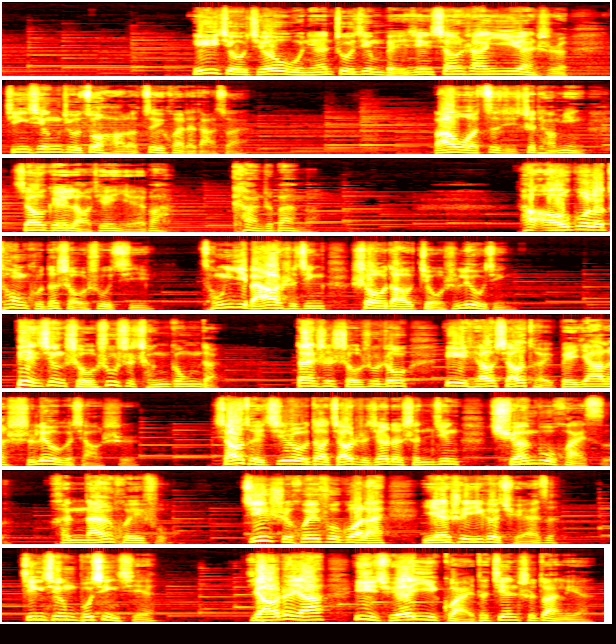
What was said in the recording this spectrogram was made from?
一九九五年住进北京香山医院时，金星就做好了最坏的打算，把我自己这条命交给老天爷吧，看着办吧。他熬过了痛苦的手术期，从一百二十斤瘦到九十六斤。变性手术是成功的，但是手术中一条小腿被压了十六个小时，小腿肌肉到脚趾尖的神经全部坏死。很难恢复，即使恢复过来，也是一个瘸子。金星不信邪，咬着牙一瘸一拐地坚持锻炼。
